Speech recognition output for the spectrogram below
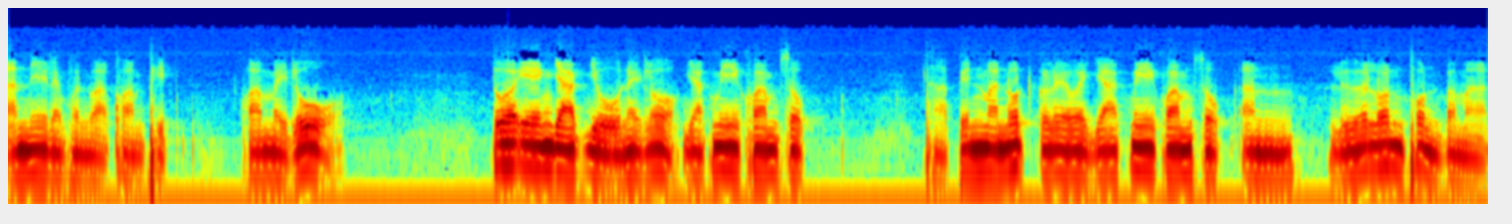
อันนี้แหละพนว่าความผิด ความไม่รู้ตัวเองอยากอยู่ในโลก อยากมีความสุข ถ้าเป็นมนุษย์ก็เลยว่าอยากมีความสุขอันเหลือล้นพ้นประมาท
